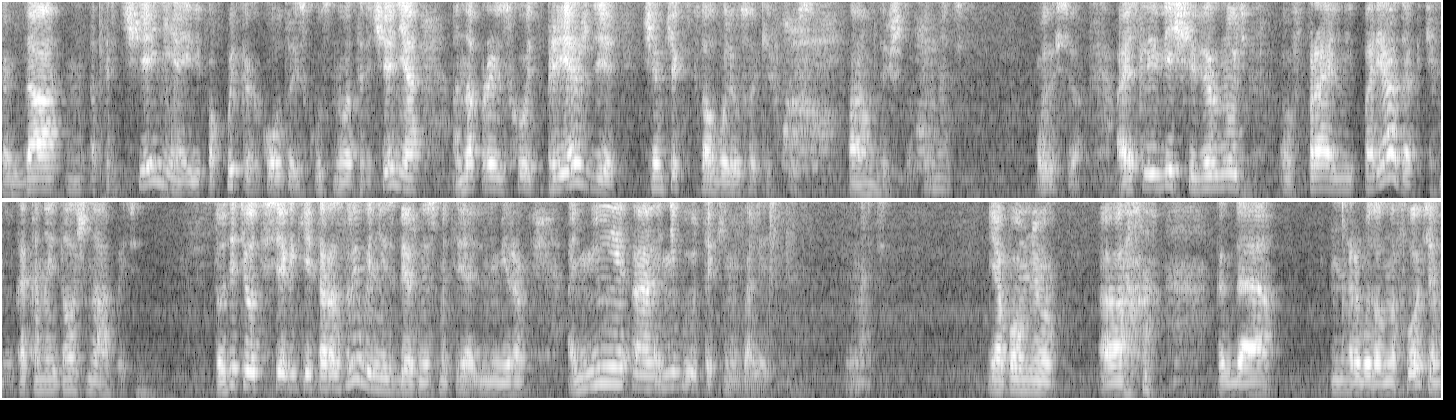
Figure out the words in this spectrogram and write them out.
Когда отречение или попытка какого-то искусственного отречения, она происходит прежде, чем человек испытал более высокий вкус. Парамдри что, понимаете? Вот и все. А если вещи вернуть в правильный порядок, как она и должна быть, то вот эти вот все какие-то разрывы неизбежные с материальным миром, они э, не будут такими болезнями. Понимаете? Я помню, а, когда работал на флоте,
